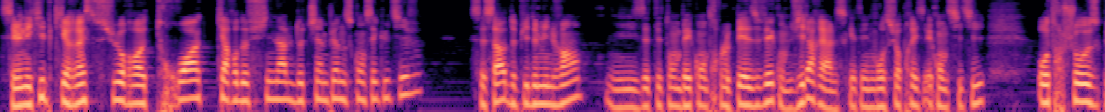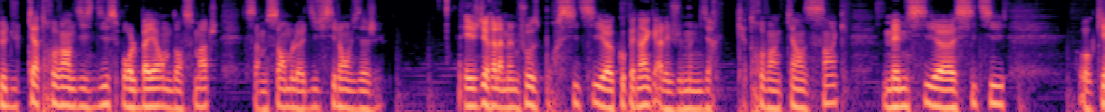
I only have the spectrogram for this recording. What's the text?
c'est une équipe qui reste sur euh, trois quarts de finale de Champions consécutives. C'est ça, depuis 2020. Ils étaient tombés contre le PSV, contre Villarreal, ce qui était une grosse surprise, et contre City autre chose que du 90-10 pour le Bayern dans ce match, ça me semble difficile à envisager. Et je dirais la même chose pour City euh, Copenhague, allez je vais même dire 95-5, même si euh, City, ok,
